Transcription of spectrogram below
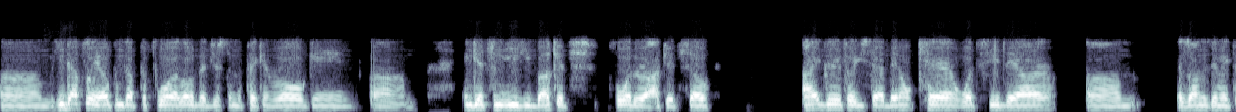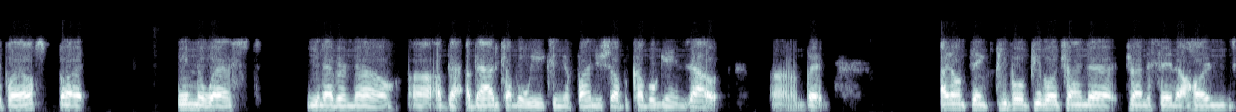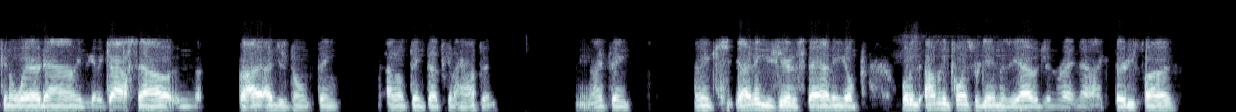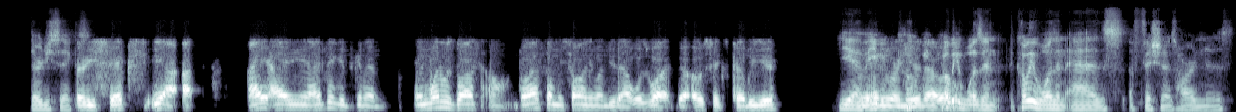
Um, he definitely opens up the floor a little bit just in the pick and roll game um, and gets some easy buckets for the Rockets. So I agree with what you said. They don't care what seed they are um, as long as they make the playoffs. But in the West, you never know. Uh, a, ba- a bad couple weeks and you'll find yourself a couple games out. Um, but I don't think people people are trying to trying to say that Harden's going to wear down, he's going to gas out, and but I, I just don't think I don't think that's going to happen. I mean, I think I think I think he's here to stay. I think he'll. What is how many points per game is he averaging right now? Like 35, thirty six. 36? Yeah, I I I, mean, I think it's gonna. And when was the last? Oh, the last time we saw anyone do that was what the 06 Kobe year. Yeah, Are but they even anywhere near that Kobe level? wasn't Kobe wasn't as efficient as Harden is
